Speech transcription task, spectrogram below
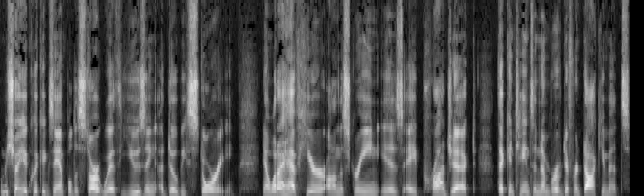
Let me show you a quick example to start with using Adobe Story. Now what I have here on the screen is a project that contains a number of different documents.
